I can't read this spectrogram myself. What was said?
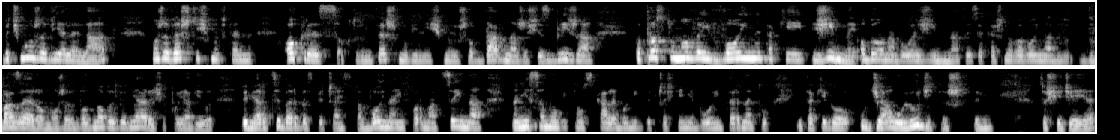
być może wiele lat. Może weszliśmy w ten okres, o którym też mówiliśmy już od dawna, że się zbliża po prostu nowej wojny takiej zimnej, oby ona była zimna, to jest jakaś nowa wojna 2.0 może, bo nowe wymiary się pojawiły, wymiar cyberbezpieczeństwa, wojna informacyjna na niesamowitą skalę, bo nigdy wcześniej nie było internetu i takiego udziału ludzi też w tym, co się dzieje.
